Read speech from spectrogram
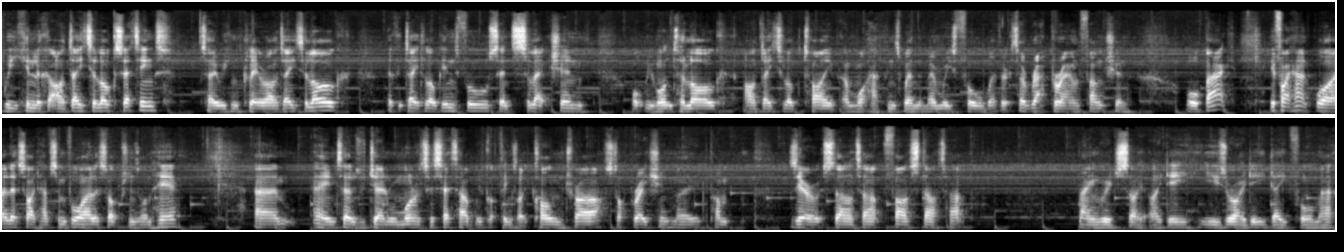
We can look at our data log settings. So we can clear our data log, look at data log intervals, sensor selection, what we want to log, our data log type, and what happens when the memory is full, whether it's a wraparound function or back. If I had wireless, I'd have some wireless options on here. Um, in terms of general monitor setup, we've got things like contrast, operation mode, pump zero at startup, fast startup, language, site ID, user ID, date format,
